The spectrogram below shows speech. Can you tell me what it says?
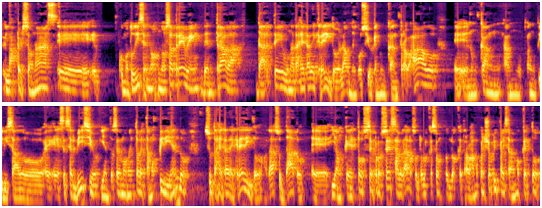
las personas, eh, como tú dices, no, no se atreven de entrada darte una tarjeta de crédito, ¿verdad? Un negocio que nunca han trabajado, eh, nunca han, han, utilizado e, ese servicio y entonces de momento le estamos pidiendo su tarjeta de crédito, ¿verdad? Sus datos. Eh, y aunque esto se procesa, ¿verdad? Nosotros los que son los que trabajamos con Shopify sabemos que esto,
